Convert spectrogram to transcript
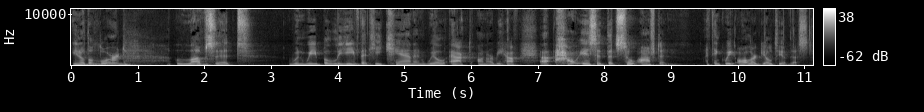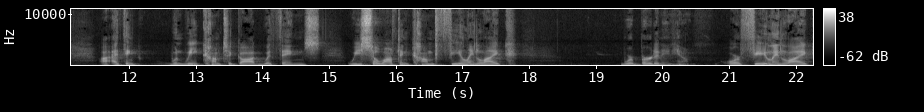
You know, the Lord loves it when we believe that he can and will act on our behalf. Uh, how is it that so often, I think we all are guilty of this. I think when we come to God with things, we so often come feeling like we're burdening him or feeling like,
